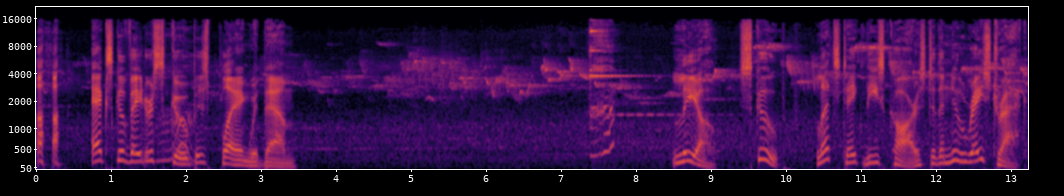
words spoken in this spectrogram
Excavator Scoop is playing with them. Leo, Scoop, let's take these cars to the new racetrack.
